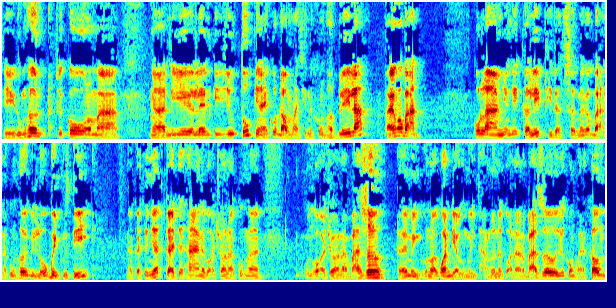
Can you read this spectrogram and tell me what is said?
thì đúng hơn. Chứ cô mà à, đi lên cái youtube như này cô đóng này thì nó không hợp lý lắm phải không các bạn? Cô làm những cái clip thì thật sự với các bạn là cũng hơi bị lố bịch một tí. Là cái thứ nhất cái thứ hai là gọi cho là cũng uh, gọi cho là bá dơ. Đấy mình cũng nói quan điểm của mình thẳng luôn là gọi là, là bá dơ chứ không phải là không.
